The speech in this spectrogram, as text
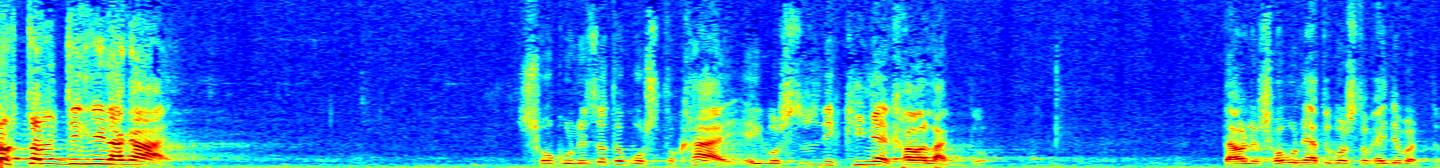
ডক্টরের ডিগ্রি লাগায়। শকুনে যত গোস্ত খায়, এই গোস্ত যদি কিনে খাওয়া লাগতো, তাহলে শকুনে এত গোস্ত খাইতে পারতো।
